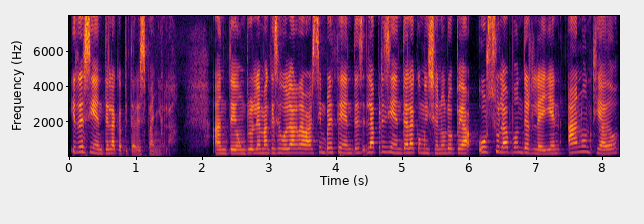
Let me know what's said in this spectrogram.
y residente en la capital española. Ante un problema que se vuelve a agravar sin precedentes, la presidenta de la Comisión Europea, Ursula von der Leyen, ha anunciado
